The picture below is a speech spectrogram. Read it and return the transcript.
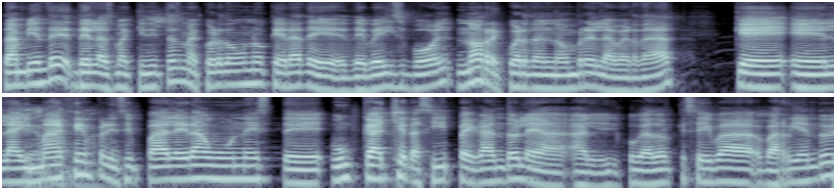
También de, de las maquinitas me acuerdo uno que era de, de béisbol, no recuerdo el nombre, la verdad, que eh, la Qué imagen principal era un este un catcher así pegándole a- al jugador que se iba barriendo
